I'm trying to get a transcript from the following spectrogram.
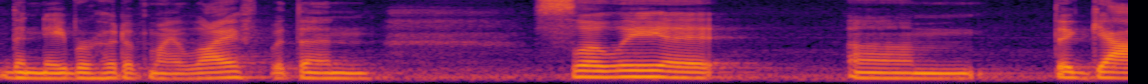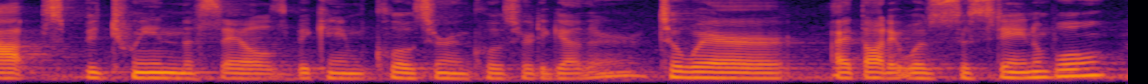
the neighborhood of my life, but then slowly it um, the gaps between the sales became closer and closer together to where I thought it was sustainable.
